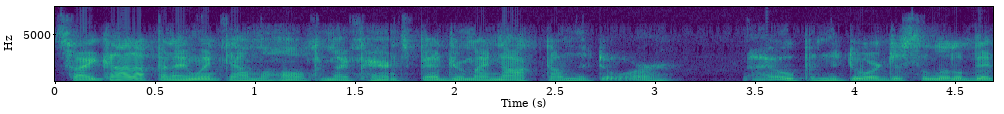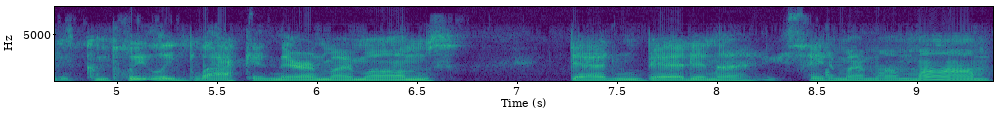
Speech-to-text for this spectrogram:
So I got up and I went down the hall to my parents' bedroom. I knocked on the door. I opened the door just a little bit. It's completely black in there, and my mom's dad in bed. And I say to my mom, Mom,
